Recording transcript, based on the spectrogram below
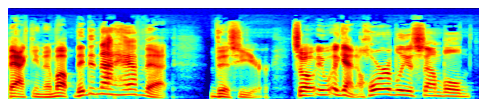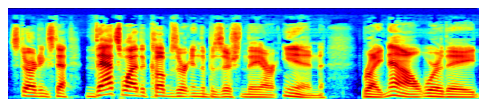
backing them up. They did not have that this year. So it, again, a horribly assembled starting staff. That's why the Cubs are in the position they are in right now, where they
